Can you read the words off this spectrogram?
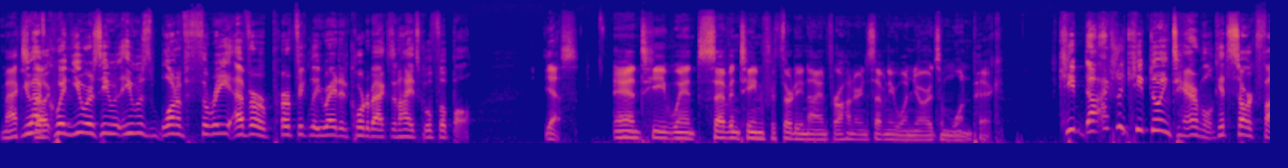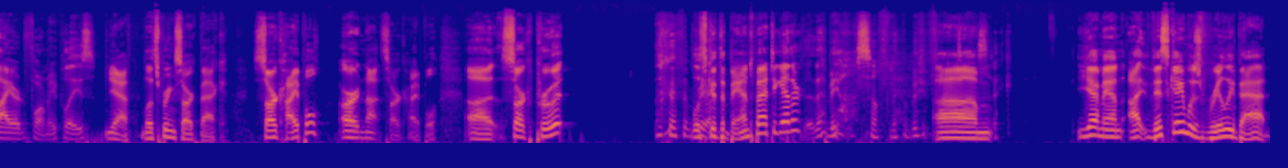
Max You have Quinn Ewers. He was, he was one of three ever perfectly rated quarterbacks in high school football. Yes. And he went 17 for 39 for 171 yards and one pick. Keep no, actually keep doing terrible. Get Sark fired for me, please. Yeah, let's bring Sark back. Sark Heupel or not Sark Heupel. Uh, Sark Pruitt. Let's get the band back together. That'd be awesome. That'd be Um, fantastic. Yeah, man. I, this game was really bad.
